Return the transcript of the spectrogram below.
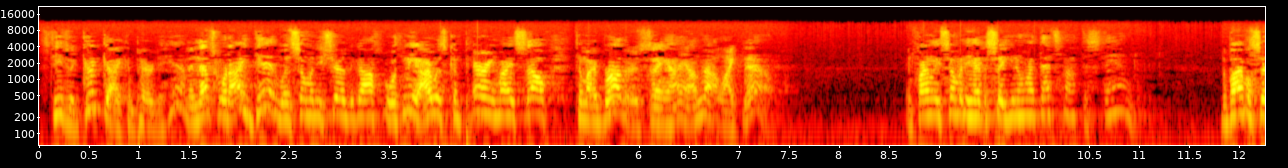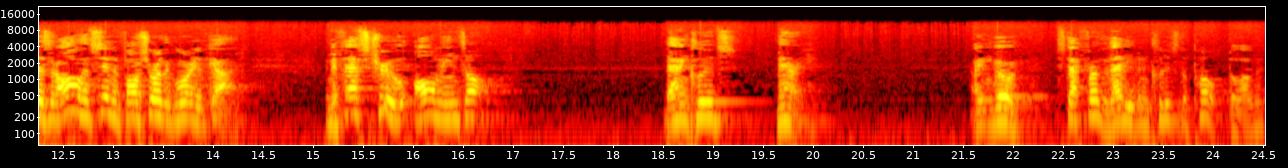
Steve's a good guy compared to him. And that's what I did when somebody shared the gospel with me. I was comparing myself to my brothers, saying, hey, I'm not like them. And finally, somebody had to say, you know what, that's not the standard. The Bible says that all have sinned and fall short of the glory of God. And if that's true, all means all. That includes Mary. I can go a step further. That even includes the Pope, beloved.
